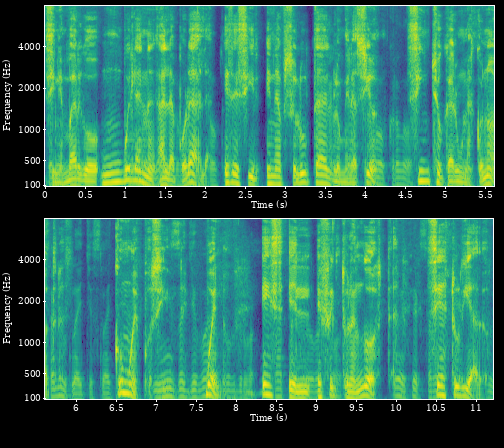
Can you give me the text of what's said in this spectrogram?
Sin embargo, vuelan ala por ala, es decir, en absoluta aglomeración, sin chocar unas con otras. ¿Cómo es posible? Bueno, es el efecto langosta. Se ha estudiado.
